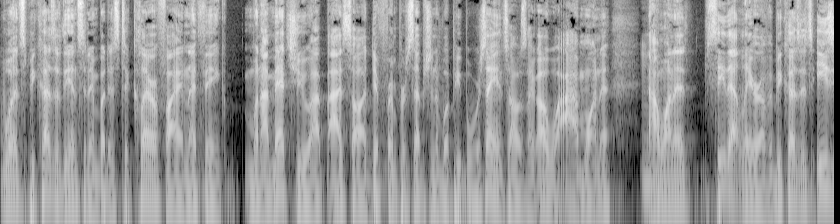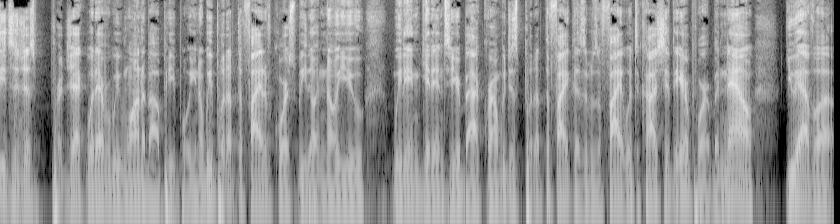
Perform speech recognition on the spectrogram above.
well, it's because of the incident, but it's to clarify. And I think when I met you, I, I saw a different perception of what people were saying. So I was like, oh well, I want to. I mm-hmm. want to see that layer of it because it's easy to just project whatever we want about people. You know, we put up the fight. Of course, we don't know you. We didn't get into your background. We just put up the fight because it was a fight with Tekashi at the airport. But now you have a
